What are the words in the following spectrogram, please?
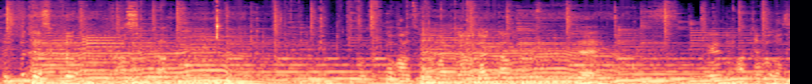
10분 데스크 나왔습니다. 숙소 가서 서로 먼저 갈까? 네. 그래도 앞잡아 가서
